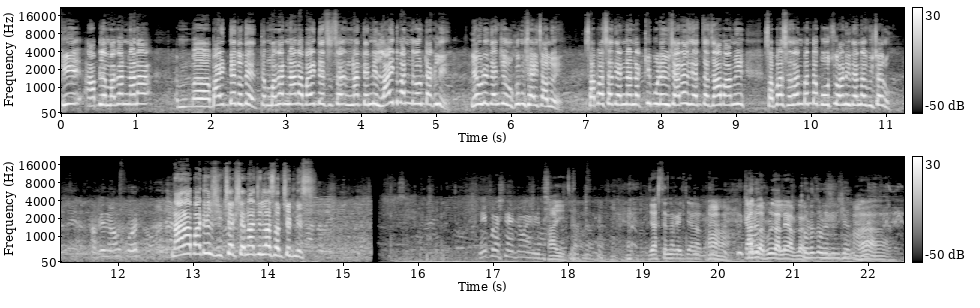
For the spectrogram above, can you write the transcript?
की आपल्या मगन नाना बाईट देत होते. तर मगन नाना बाईट देत असताना त्यांनी लाइट बंद करून टाकली. एवढी त्यांची हुकुमशाही चालू आहे. सभासद यांना नक्की पुढे विचारेल यांचा जाब आम्ही सभासदांपर्यंत पोहोचू आणि त्यांना विचारू. आपले नाव पद? नाना पाटील शिक्षक सेना जिल्हा सरचिटणीस. हे प्रश्न जास्त ना काही काल भरपूर झालंय आपलं. थोडं थोडं हां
